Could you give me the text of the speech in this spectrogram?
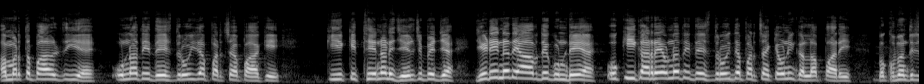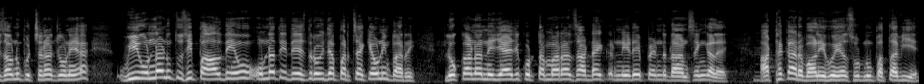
ਅਮਰਤਪਾਲ ਜੀ ਹੈ ਉਹਨਾਂ ਤੇ ਦੇਸ਼ ਦਰੋਹੀ ਦਾ ਪਰਚਾ ਪਾ ਕੇ ਕੀ ਕਿੱਥੇ ਇਹਨਾਂ ਨੇ ਜੇਲ੍ਹ 'ਚ ਭੇਜਿਆ ਜਿਹੜੇ ਇਹਨਾਂ ਦੇ ਆਪ ਦੇ ਗੁੰਡੇ ਆ ਉਹ ਕੀ ਕਰ ਰਹੇ? ਉਹਨਾਂ ਤੇ ਦੇਸ਼ ਦਰੋਹੀ ਦਾ ਪਰਚਾ ਕਿਉਂ ਨਹੀਂ ਗੱਲਾਂ ਪਾ ਰਹੇ? ਮੁੱਖ ਮੰਤਰੀ ਸਾਹਿਬ ਨੂੰ ਪੁੱਛਣਾ ਚਾਹੁੰਦੇ ਆ ਵੀ ਉਹਨਾਂ ਨੂੰ ਤੁਸੀਂ ਪਾਲਦੇ ਹੋ ਉਹਨਾਂ ਤੇ ਦੇਸ਼ ਦਰੋਹੀ ਦਾ ਪਰਚਾ ਕਿਉਂ ਨਹੀਂ ਪਾ ਰਹੇ? ਲੋਕਾਂ ਨਾਲ ਨਜਾਇਜ਼ ਕੁੱਟਾ ਮਾਰਾ ਸਾਡਾ ਇੱਕ ਨੇੜੇ ਪਿੰਡ ਦਾਨ ਸਿੰਘ ਵਾਲਾ ਹੈ। ਅੱਠ ਘਰ ਵਾਲੇ ਹੋਏ ਆ ਤੁਹਾਨੂੰ ਪਤਾ ਵੀ ਹੈ।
